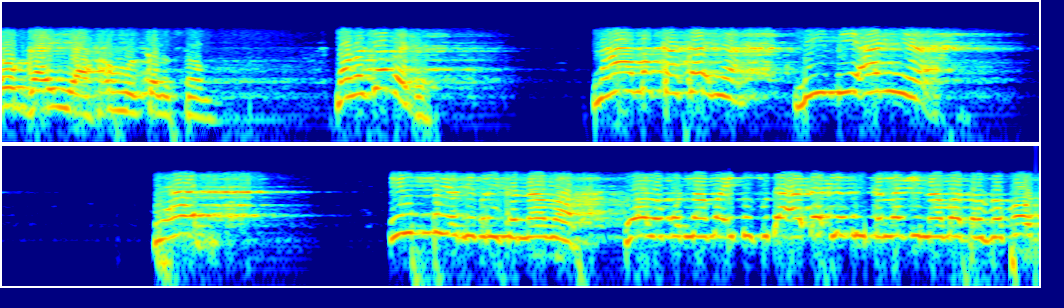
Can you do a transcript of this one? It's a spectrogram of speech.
Rogaiyah, Ummul Kulsum. Nama siapa itu? Nama kakaknya, bibiannya. Lihat. Itu yang diberikan nama. Walaupun nama itu sudah ada, dia berikan lagi nama tersebut.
